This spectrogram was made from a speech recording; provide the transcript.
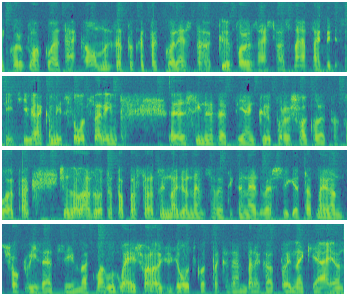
amikor vakolták a homlokzatokat, akkor ezt a kőporozást használták, hogy ezt így hívják, amit szó szerint színezett ilyen kőporos vakolatok voltak, és ez az volt a tapasztalat, hogy nagyon nem szeretik a nedvességet, tehát nagyon sok vizet szívnak magukba, és valahogy úgy ótkodtak az emberek attól, hogy nekiálljon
